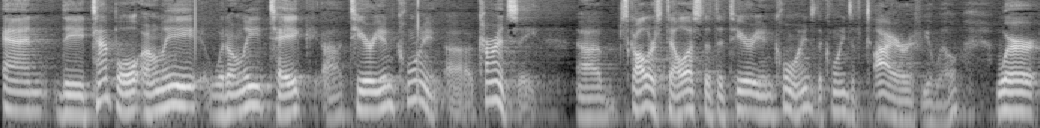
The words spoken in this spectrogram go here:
And the temple only would only take uh, Tyrian coin uh, currency. Uh, scholars tell us that the Tyrian coins, the coins of Tyre, if you will, were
